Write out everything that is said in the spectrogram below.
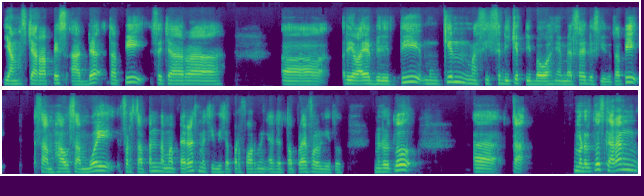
yang secara pace ada tapi secara eh, reliability mungkin masih sedikit di bawahnya Mercedes gitu. Tapi somehow some way Verstappen sama Perez masih bisa performing at the top level gitu. Menurut lo eh, kak menurut lo sekarang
